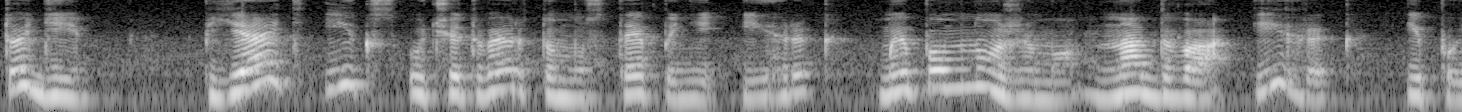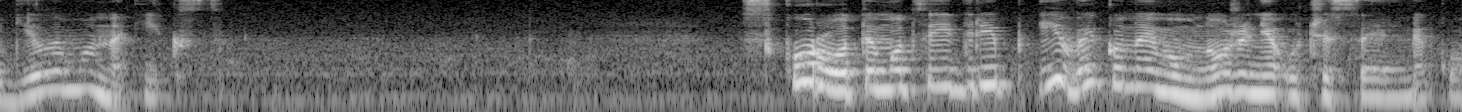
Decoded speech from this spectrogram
Тоді 5х у четвертому степені y ми помножимо на 2y і поділимо на х. Скоротимо цей дріб і виконуємо множення у чисельнику.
